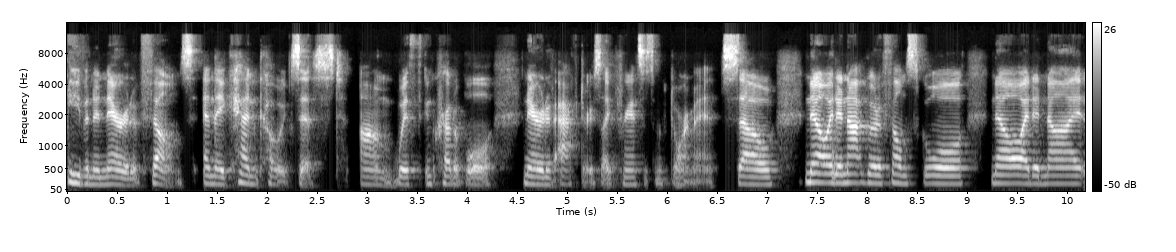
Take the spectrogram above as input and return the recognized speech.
even in narrative films, and they can coexist um, with incredible narrative actors like Frances McDormand. So, no, I did not go to film school. No, I did not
